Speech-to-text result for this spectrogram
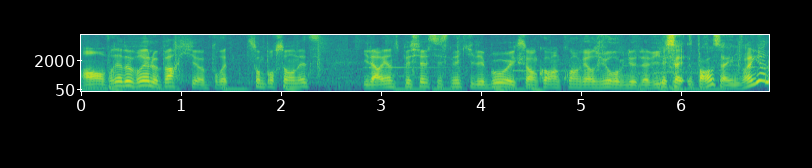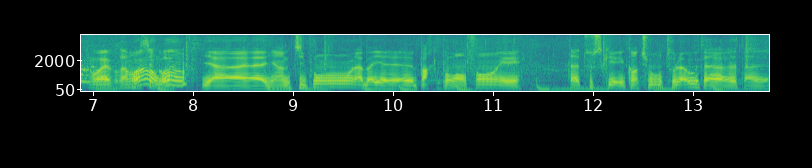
En vrai de vrai, le parc, euh, pour être 100% honnête, il a rien de spécial si ce n'est qu'il est beau et que c'est encore un coin verdure au milieu de la ville. Mais ça- par contre, ça a une vraie gueule. hein. Ouais, vraiment, Ouais, c'est beau. hein. Il y a, il y a un petit pont, là-bas il y a le parc pour enfants et t'as tout ce qui est. Quand tu montes tout là-haut, t'as t'as des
